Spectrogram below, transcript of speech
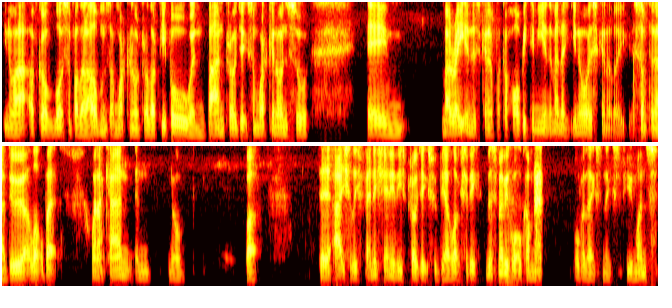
you know, I, have got lots of other albums I'm working on for other people and band projects I'm working on. So, um, my writing is kind of like a hobby to me at the minute. You know, it's kind of like something I do a little bit when I can, and you know, but to actually finish any of these projects would be a luxury. That's maybe what will come over the next next few months.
